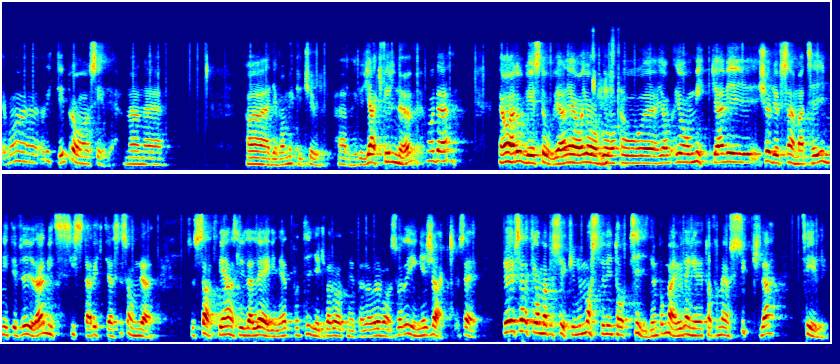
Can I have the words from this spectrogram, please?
Det var en riktigt bra serie. Men ja, det var mycket kul. Herregud. Jack Villeneuve var där. Ja, en rolig historia. Jag, jag, och, och, jag, jag och Micka, vi körde för samma team 94, mitt sista riktiga säsong där. Så satt vi i hans lilla lägenhet på 10 kvadratmeter och det var. Så ringer Jack och säger nu sätter jag mig på cykeln, nu måste vi ta tiden på mig hur länge det tar för mig att cykla till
